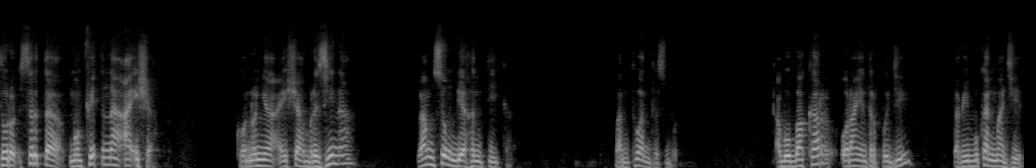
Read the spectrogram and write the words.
turut serta memfitnah Aisyah. Kononnya Aisyah berzina, langsung dia hentikan bantuan tersebut. Abu Bakar orang yang terpuji, tapi bukan majid.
